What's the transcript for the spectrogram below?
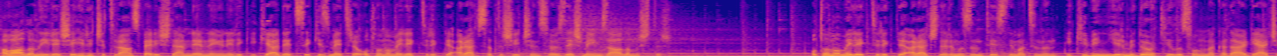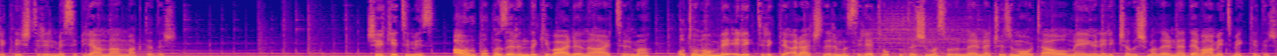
havaalanı ile şehir içi transfer işlemlerine yönelik 2 adet 8 metre otonom elektrikli araç satışı için sözleşme imzalamıştır. Otonom elektrikli araçlarımızın teslimatının 2024 yılı sonuna kadar gerçekleştirilmesi planlanmaktadır. Şirketimiz, Avrupa pazarındaki varlığını artırma, otonom ve elektrikli araçlarımız ile toplu taşıma sorunlarına çözüm ortağı olmaya yönelik çalışmalarına devam etmektedir.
